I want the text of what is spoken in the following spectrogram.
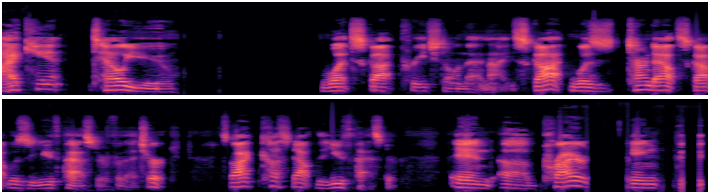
I can't tell you what Scott preached on that night. Scott was turned out Scott was the youth pastor for that church, so I cussed out the youth pastor. And uh, prior to being the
